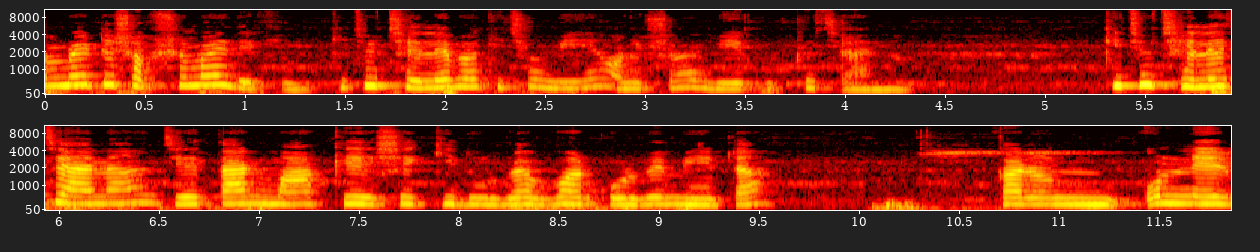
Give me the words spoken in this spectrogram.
আমরা এটা সবসময় দেখি। কিছু ছেলে বা কিছু মেয়ে অনেক সময় বিয়ে করতে চায় না। কিছু ছেলে চায় না যে তার মাকে এসে কি দুর্ব্যবহার করবে মেয়েটা? কারণ অন্যের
